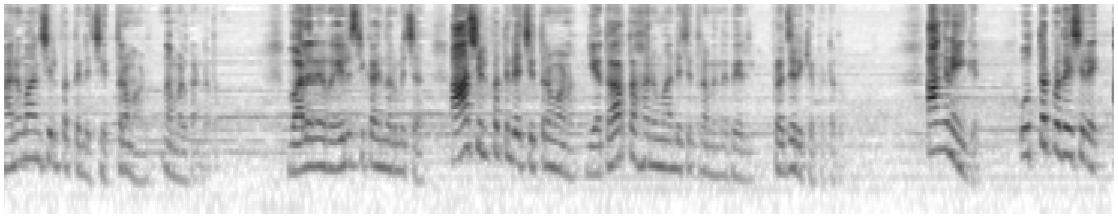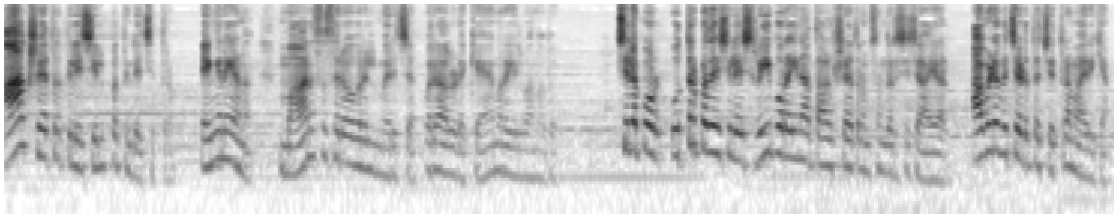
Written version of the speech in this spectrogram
ഹനുമാൻ ശില്പത്തിന്റെ ചിത്രമാണ് നമ്മൾ കണ്ടത്. വളരെ റിയലിസ്റ്റിക്കായി നിർമ്മിച്ച ആ ശില്പത്തിന്റെ ചിത്രമാണ് യഥാർത്ഥ ഹനുമാന്റെ ചിത്രം എന്ന പേരിൽ പ്രചരിക്കപ്പെട്ടത്. അങ്ങനെയെങ്കിൽ ഉത്തർപ്രദേശിലെ ആ ക്ഷേത്രത്തിലെ ശില്പത്തിന്റെ ചിത്രം എങ്ങനെയാണ് മാനസ സരോവറിൽ മരിച്ച ഒരാളുടെ ക്യാമറയിൽ വന്നത്? ചിലപ്പോൾ ഉത്തർപ്രദേശിലെ താൾ ക്ഷേത്രം സന്ദർശിച്ച അയാൾ അവിടെ വെച്ചെടുത്ത ചിത്രമായിരിക്കാം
